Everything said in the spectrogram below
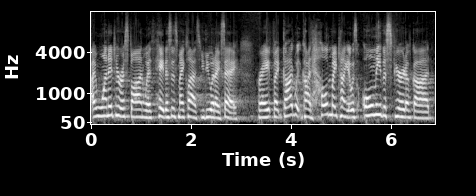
I wanted to respond with, hey, this is my class, you do what I say, right? But God, God held my tongue. It was only the Spirit of God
